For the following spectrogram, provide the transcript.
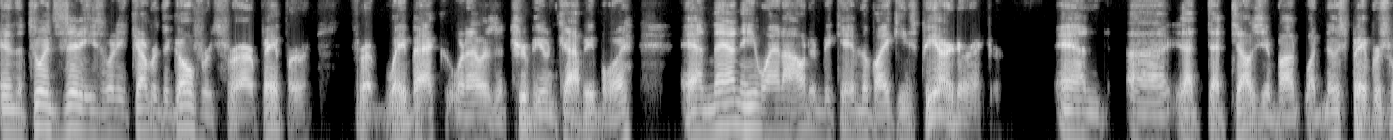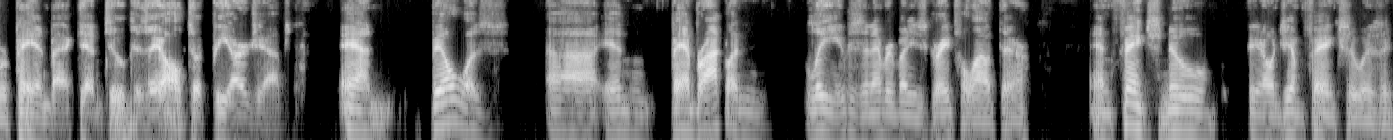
in the Twin Cities when he covered the Gophers for our paper for way back when I was a Tribune copy boy. And then he went out and became the Vikings PR director and uh, that that tells you about what newspapers were paying back then too, because they all took PR jobs. And Bill was uh, in Van Brocklin leaves, and everybody's grateful out there. And Finks knew, you know, Jim Finks, who was a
